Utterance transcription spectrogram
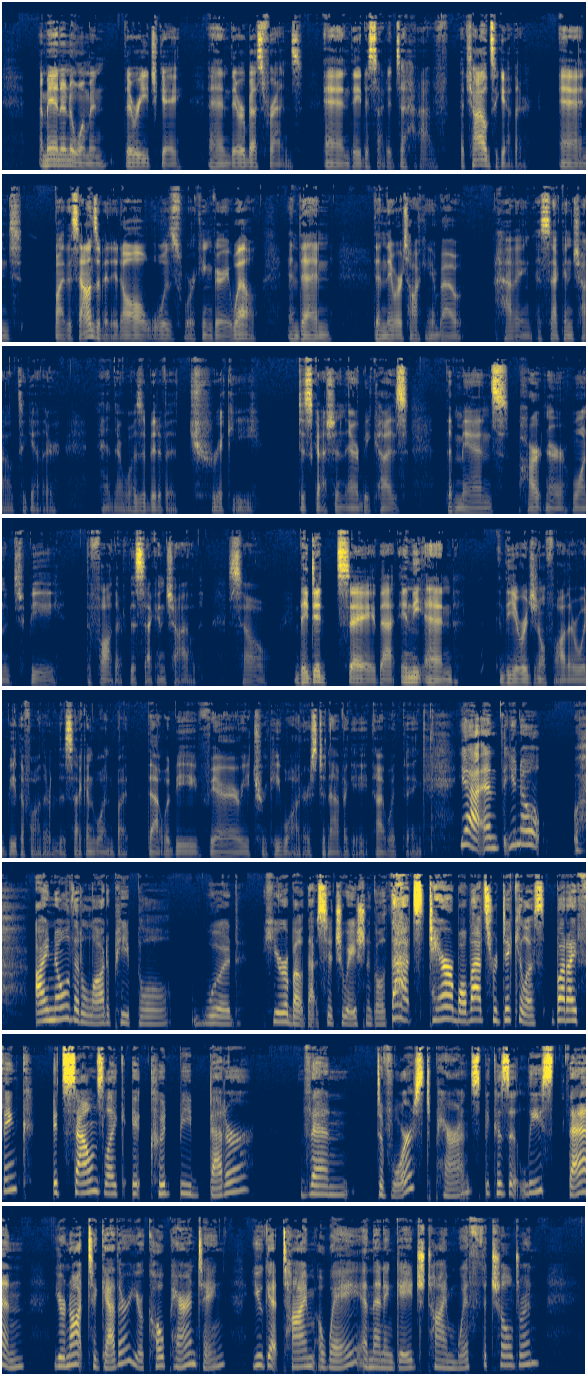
A man and a woman, they were each gay and they were best friends and they decided to have a child together. And by the sounds of it, it all was working very well. And then then they were talking about having a second child together. And there was a bit of a tricky discussion there because the man's partner wanted to be the father of the second child. So they did say that in the end, the original father would be the father of the second one, but that would be very tricky waters to navigate, I would think. Yeah, and you know, I know that a lot of people would hear about that situation and go, "That's terrible, that's ridiculous." But I think it sounds like it could be better than divorced parents because at least then you're not together, you're co-parenting, you get time away and then engage time with the children,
